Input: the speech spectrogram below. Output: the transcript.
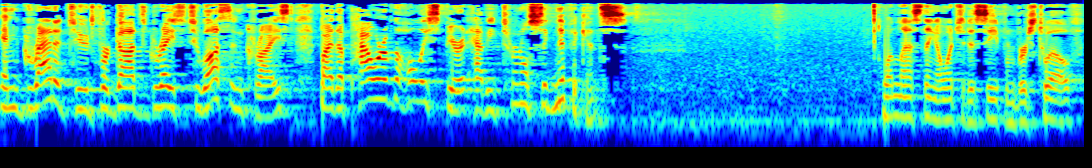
in gratitude for God's grace to us in Christ by the power of the Holy Spirit have eternal significance. One last thing I want you to see from verse 12,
